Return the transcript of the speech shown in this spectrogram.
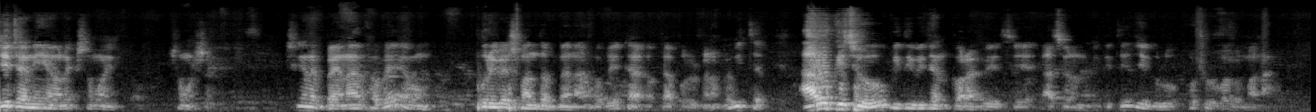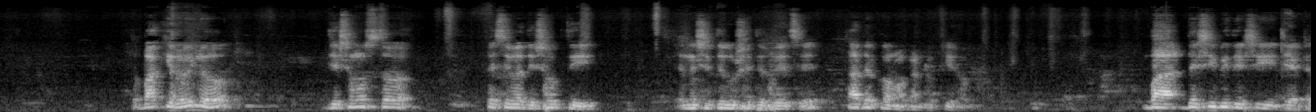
যেটা নিয়ে অনেক সময় সমস্যা। সেখানে ব্যানার হবে এবং পরিবেশ বান্ধব ব্যানার হবে কাপড়ের ব্যানার হবে, ইত্যাদি। আরও কিছু বিধিবিধান করা হয়েছে আচরণ বিধিতে যেগুলো কঠোরভাবে মানা তো বাকি রইল যে সমস্ত পেশিবাদী শক্তি নিষিদ্ধ ঘোষিত হয়েছে, তাদের কর্মকাণ্ড কি হবে? বা দেশি বিদেশি যে একটা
